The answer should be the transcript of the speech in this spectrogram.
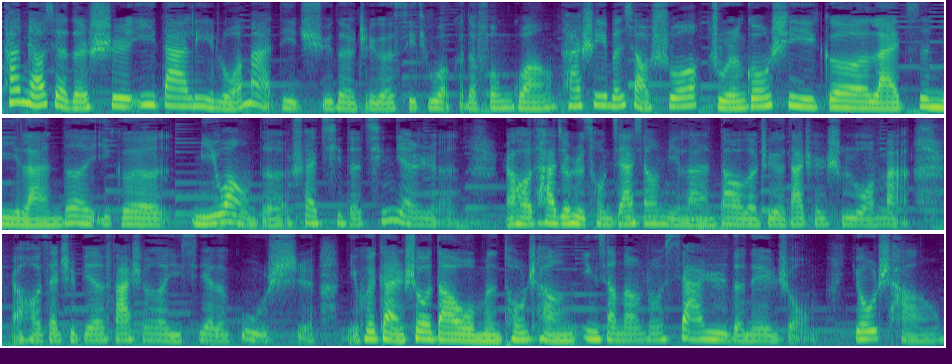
它描写的是意大利罗马地区的这个 city walk 的风光。它是一本小说，主人公是一个来自米兰的一个迷惘的帅气的青年人，然后他就是从家乡米兰到了这个大城市罗马，然后在这边。边发生了一系列的故事，你会感受到我们通常印象当中夏日的那种悠长、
